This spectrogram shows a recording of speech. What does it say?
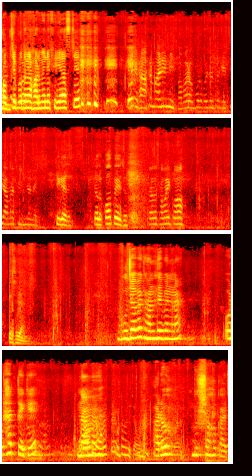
সবচেয়ে প্রথমে হার মেনে ফিরে আসছে। ঠিক আছে চলো ক পেয়েছ? গুজবে কান দেবেন না। ওঠার থেকে নামা আরও দুঃসহ কাজ।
